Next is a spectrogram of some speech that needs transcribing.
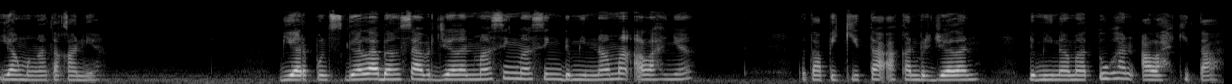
yang mengatakannya. Biarpun segala bangsa berjalan masing-masing demi nama Allahnya, tetapi kita akan berjalan demi nama Tuhan Allah kita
